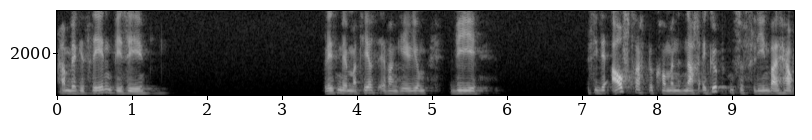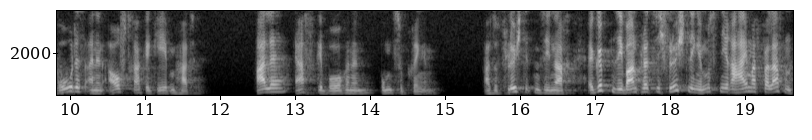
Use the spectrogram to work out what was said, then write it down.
haben wir gesehen, wie sie, lesen wir im Matthäus-Evangelium, wie sie den Auftrag bekommen, nach Ägypten zu fliehen, weil Herodes einen Auftrag gegeben hat, alle Erstgeborenen umzubringen. Also flüchteten sie nach Ägypten. Sie waren plötzlich Flüchtlinge, mussten ihre Heimat verlassen,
